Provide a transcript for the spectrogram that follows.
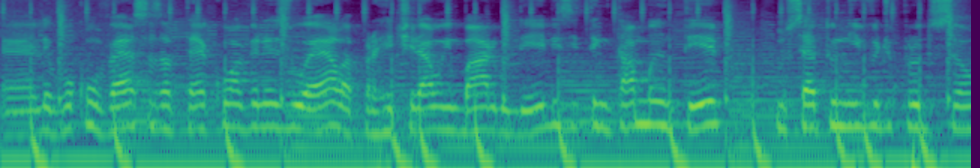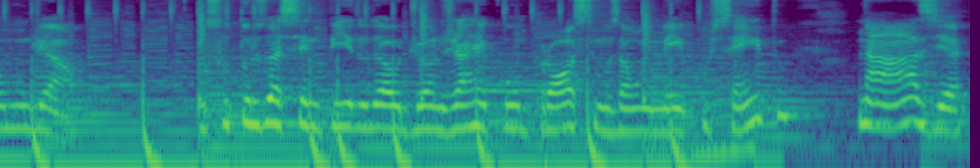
É, levou conversas até com a Venezuela para retirar o embargo deles e tentar manter um certo nível de produção mundial. Os futuros do S&P e do Dow Jones já recuam próximos a 1,5%. Na Ásia,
